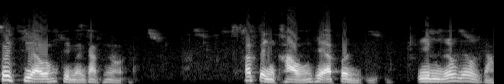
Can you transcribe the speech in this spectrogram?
ก๋วยเตี๋ยวสิเหมือนกับพี่น้องถ้าเป็นเขาของคือแอปเปิลอิ่มเร็วๆจ้ะ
